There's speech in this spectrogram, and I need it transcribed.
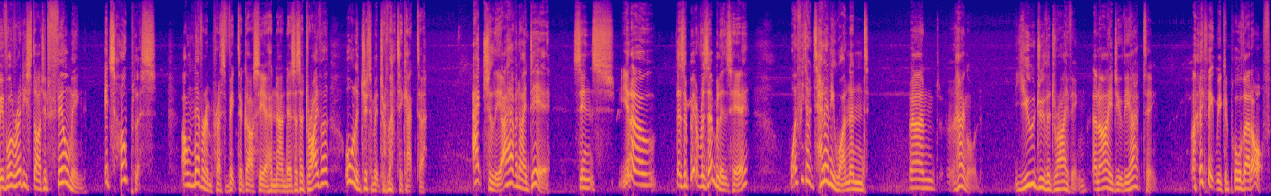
We've already started filming. It's hopeless. I'll never impress Victor Garcia Hernandez as a driver or legitimate dramatic actor. Actually, I have an idea. Since, you know, there's a bit of resemblance here. What if we don't tell anyone and... And hang on. You do the driving and I do the acting. I think we could pull that off.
